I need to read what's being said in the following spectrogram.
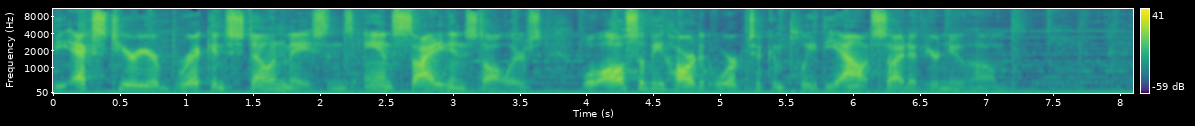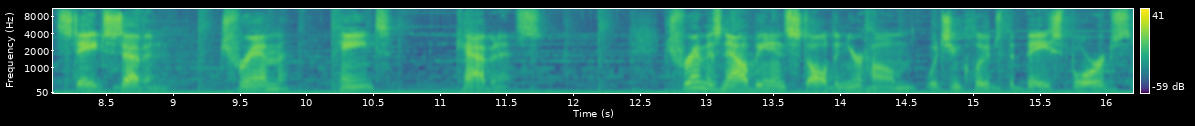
the exterior brick and stone masons and siding installers will also be hard at work to complete the outside of your new home. Stage 7 Trim, Paint, Cabinets. Trim is now being installed in your home, which includes the baseboards,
